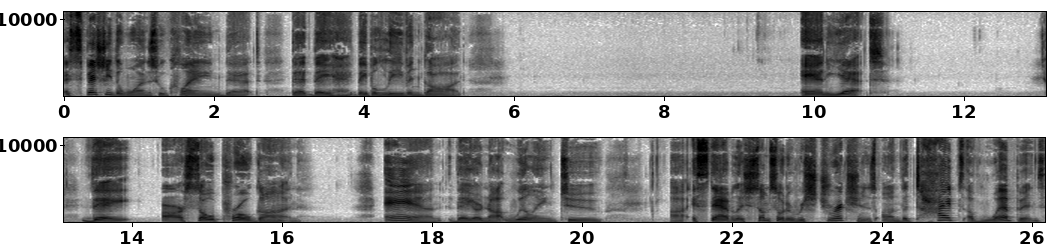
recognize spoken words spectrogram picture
especially the ones who claim that that they they believe in God. And yet they are so pro gun and they are not willing to uh, establish some sort of restrictions on the types of weapons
